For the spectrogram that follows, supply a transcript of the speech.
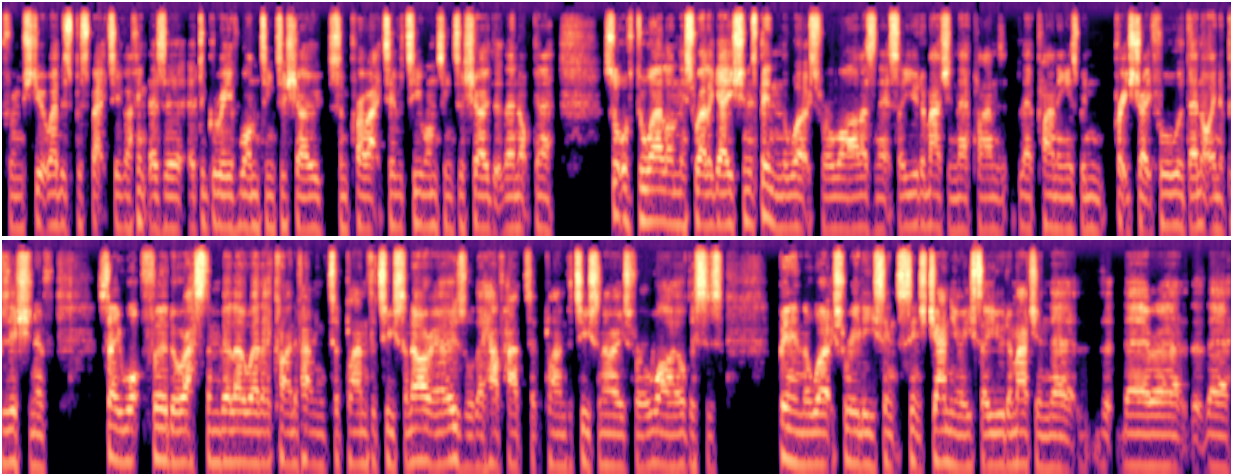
from Stuart Webber's perspective, I think there's a, a, degree of wanting to show some proactivity, wanting to show that they're not going to sort of dwell on this relegation. It's been in the works for a while, hasn't it? So you'd imagine their plans, their planning has been pretty straightforward. They're not in a position of, say, Watford or Aston Villa, where they're kind of having to plan for two scenarios, or they have had to plan for two scenarios for a while. This is been in the works really since since January. So you would imagine that that their uh, that their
